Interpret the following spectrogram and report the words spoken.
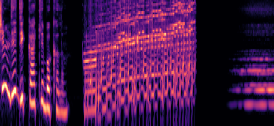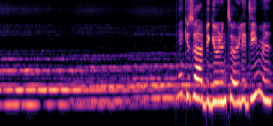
Şimdi dikkatli bakalım. Ne güzel bir görüntü öyle değil mi?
